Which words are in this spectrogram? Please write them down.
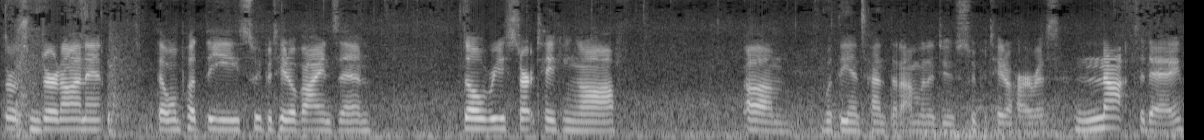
throw some dirt on it, then we'll put the sweet potato vines in. They'll restart taking off um, with the intent that I'm gonna do sweet potato harvest. Not today,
